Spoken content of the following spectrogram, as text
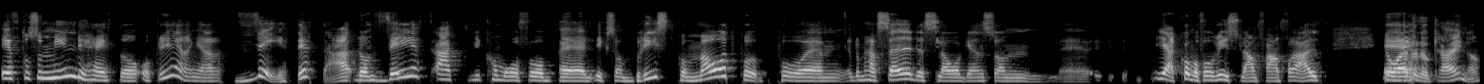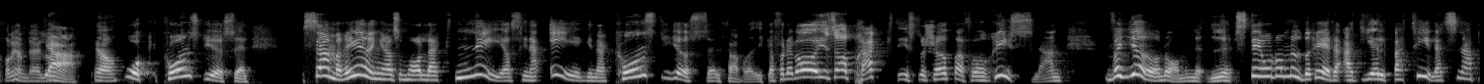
eftersom myndigheter och regeringar vet detta, de vet att vi kommer att få eh, liksom brist på mat, på, på eh, de här sädeslagen som eh, ja, kommer från Ryssland framför allt. Ja, Eh, även Ukraina för den delen. Ja, Ja. och konstgödsel. Samma regeringar som har lagt ner sina egna konstgödselfabriker, för det var ju så praktiskt att köpa från Ryssland. Vad gör de nu? Står de nu beredda att hjälpa till att snabbt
